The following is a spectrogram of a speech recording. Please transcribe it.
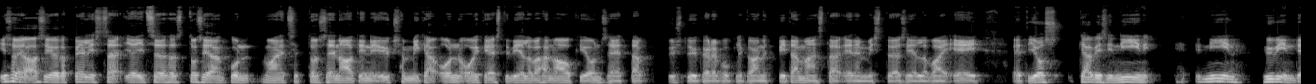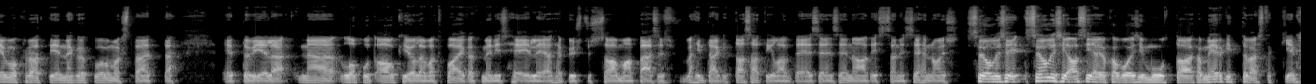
isoja asioita pelissä, ja itse asiassa tosiaan kun mainitsit tuon senaatin, niin yksi, mikä on oikeasti vielä vähän auki, on se, että pystyykö republikaanit pitämään sitä enemmistöä siellä vai ei. Että jos kävisi niin, niin hyvin demokraattien näkökulmasta, että että vielä nämä loput auki olevat paikat menis heille ja he pystyisivät saamaan, pääsisi vähintäänkin tasatilanteeseen senaatissa, niin sehän olisi, se, olisi, se olisi asia, joka voisi muuttaa aika merkittävästikin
